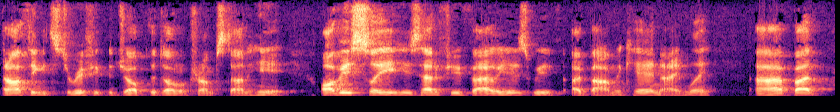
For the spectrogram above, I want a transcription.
And I think it's terrific the job that Donald Trump's done here. Obviously, he's had a few failures with Obamacare, namely, uh, but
